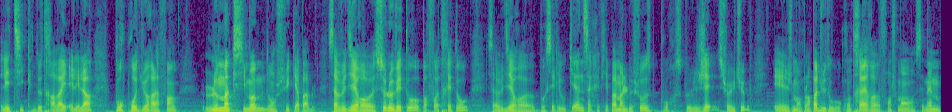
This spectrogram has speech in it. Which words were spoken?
l'éthique de travail, elle est là pour produire à la fin le maximum dont je suis capable. Ça veut dire euh, se lever tôt, parfois très tôt, ça veut dire bosser les week-ends, sacrifier pas mal de choses pour ce que j'ai sur YouTube, et je m'en plains pas du tout. Au contraire, franchement, c'est même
